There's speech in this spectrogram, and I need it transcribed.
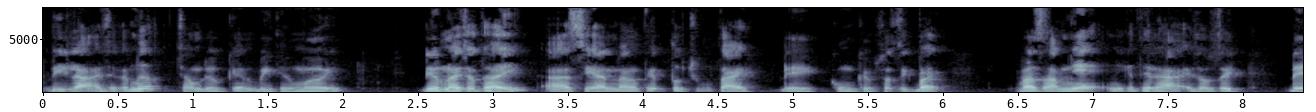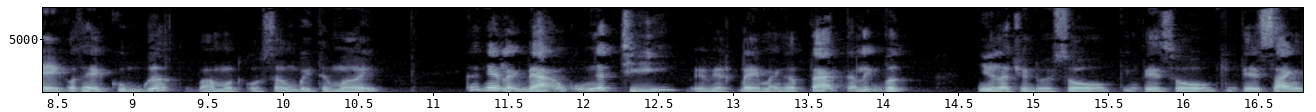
đi lại giữa các nước trong điều kiện bình thường mới. Điều này cho thấy ASEAN đang tiếp tục chung tay để cùng kiểm soát dịch bệnh và giảm nhẹ những thiệt hại do dịch để có thể cùng bước vào một cuộc sống bình thường mới. Các nhà lãnh đạo cũng nhất trí về việc đẩy mạnh hợp tác các lĩnh vực như là chuyển đổi số, kinh tế số, kinh tế xanh,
